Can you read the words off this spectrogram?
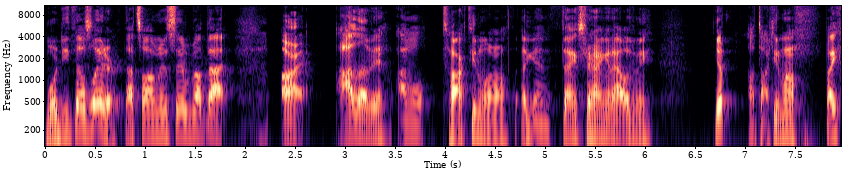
more details later. That's all I'm going to say about that. All right, I love you. I will talk to you tomorrow. Again, thanks for hanging out with me. Yep, I'll talk to you tomorrow. Bye.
